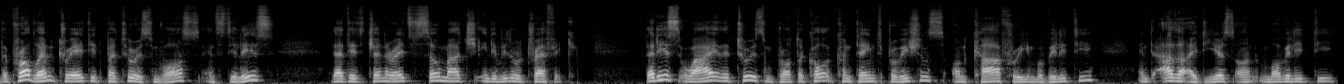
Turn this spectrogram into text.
The problem created by tourism was, and still is, that it generates so much individual traffic. That is why the tourism protocol contained provisions on car free mobility and other ideas on mobility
